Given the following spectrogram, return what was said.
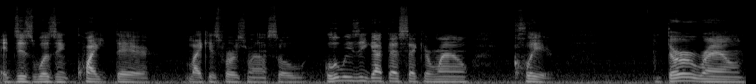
it just wasn't quite there like his first round. So Easy got that second round clear. Third round,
